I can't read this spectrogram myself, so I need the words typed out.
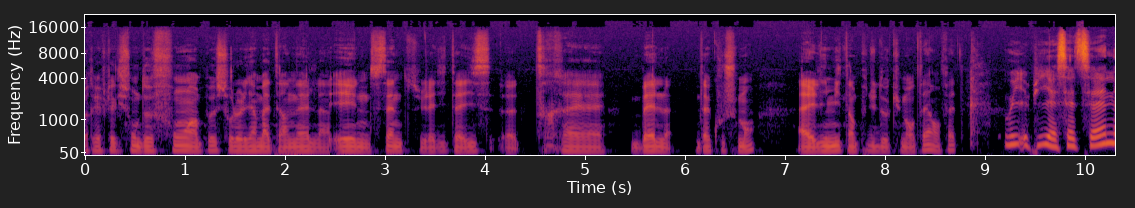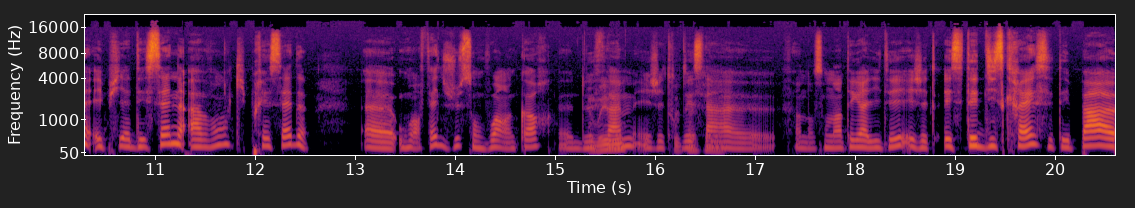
réflexion de fond un peu sur le lien maternel et une scène, tu l'as dit Thaïs, euh, très belle d'accouchement, à la limite un peu du documentaire en fait. Oui, et puis il y a cette scène, et puis il y a des scènes avant qui précèdent, euh, où en fait juste on voit un corps euh, de Oui, oui, femme, et j'ai trouvé ça euh, dans son intégralité, et, c'était discret, c'était pas,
